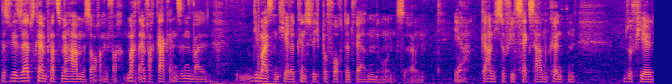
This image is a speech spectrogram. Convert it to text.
dass wir selbst keinen Platz mehr haben, ist auch einfach, macht einfach gar keinen Sinn, weil die meisten Tiere künstlich befruchtet werden und ähm, ja, gar nicht so viel Sex haben könnten. So viel.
